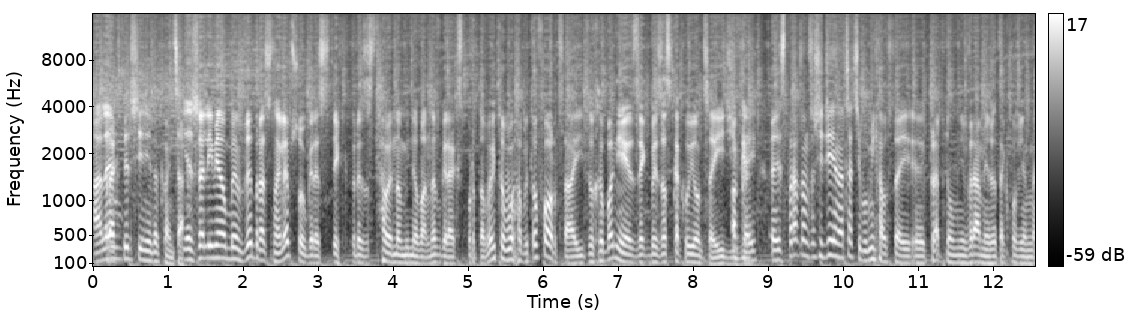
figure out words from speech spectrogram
Ale- Praktycznie nie do końca. Jeżeli miałbym wybrać najlepszą grę z tych, które zostały nominowane w grach sportowych, to byłaby to Forza i to chyba nie jest jakby zaskakujące i dziwne. Okej, E, sprawdzam co się dzieje na czacie, bo Michał tutaj e, klepnął mnie w ramię, że tak powiem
